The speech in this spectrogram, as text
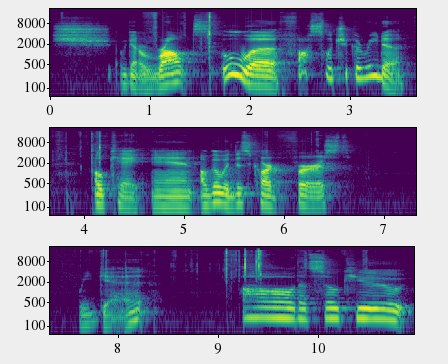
Shh, we got a Ralts. Ooh, a Fossil Chikorita. Okay, and I'll go with this card first. We get... Oh, that's so cute.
